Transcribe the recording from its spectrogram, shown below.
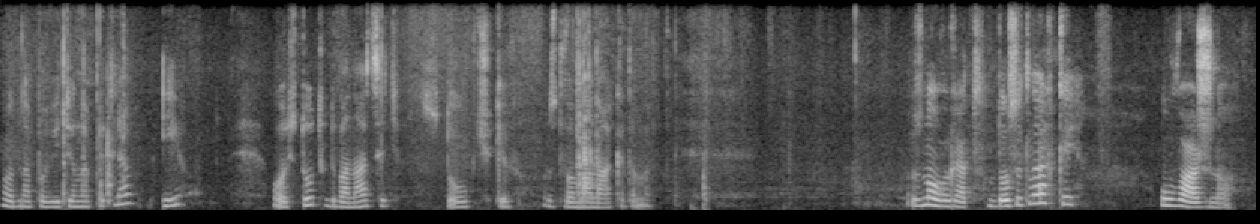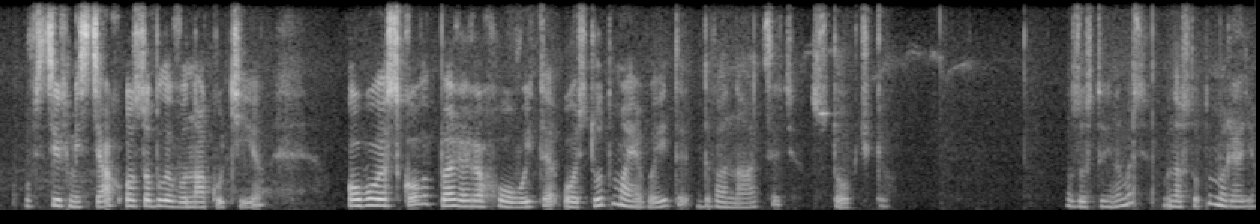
Одна повітряна петля і ось тут 12 стовпчиків з двома накидами. Знову ряд досить легкий. Уважно у всіх місцях, особливо на куті. Обов'язково перераховуйте. Ось тут має вийти 12 стовпчиків. Зустрінемось в наступному ряді.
